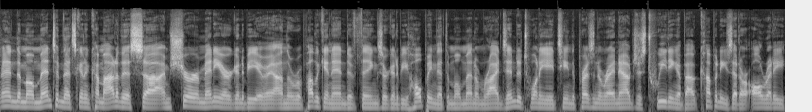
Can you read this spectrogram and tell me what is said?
And the momentum that's going to come out of this, uh, I'm sure many are going to be uh, on the Republican end of things are going to be hoping that the momentum rides into 2018. The president right now just tweeting about companies that are already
